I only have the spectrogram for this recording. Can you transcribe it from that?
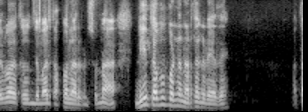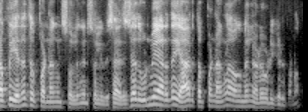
நிர்வாகத்துல இந்த மாதிரி தப்பெல்லாம் இருக்குன்னு சொன்னா நீ தப்பு பண்ண அர்த்தம் கிடையாது. தப்பு என்ன தப்பு பண்ணாங்கன்னு சொல்லுங்கன்னு சொல்லி விசாரிச்சு அது உண்மையா இருந்தா யார் தப்பு பண்ணாங்களோ அவங்க மேல நடவடிக்கை எடுக்கணும்.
